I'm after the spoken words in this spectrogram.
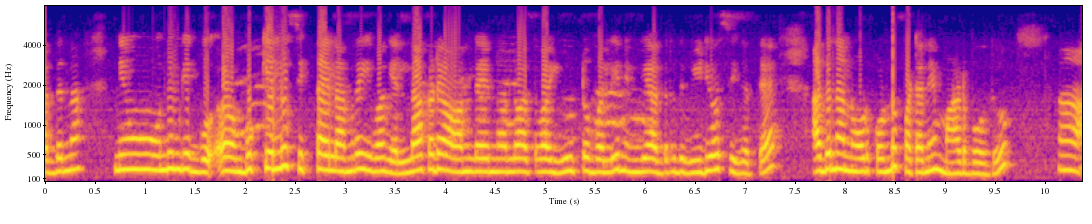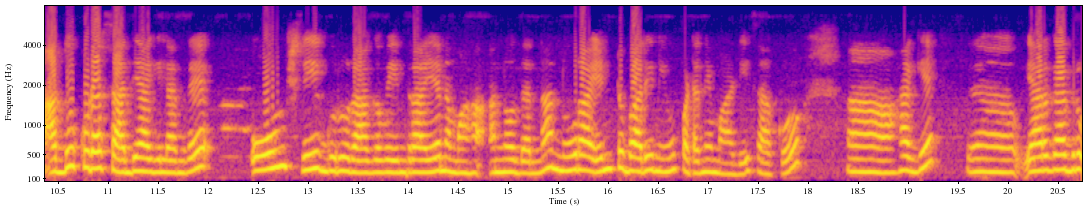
ಅದನ್ನು ನೀವು ನಿಮಗೆ ಬುಕ್ ಎಲ್ಲೂ ಸಿಗ್ತಾ ಇಲ್ಲ ಅಂದರೆ ಇವಾಗ ಎಲ್ಲ ಕಡೆ ಆನ್ಲೈನಲ್ಲೋ ಅಥವಾ ಯೂಟ್ಯೂಬಲ್ಲಿ ನಿಮಗೆ ಅದರದ್ದು ವಿಡಿಯೋ ಸಿಗುತ್ತೆ. ಅದನ್ನು ನೋಡಿಕೊಂಡು ಪಠನೆ ಮಾಡ್ಬೋದು. ಅದು ಕೂಡ ಸಾಧ್ಯ ಆಗಿಲ್ಲ ಅಂದರೆ ಓಂ ಶ್ರೀ ಗುರು ರಾಘವೇಂದ್ರಾಯ ನಮಃ ಅನ್ನೋದನ್ನು ನೂರ ಎಂಟು ಬಾರಿ ನೀವು ಪಠನೆ ಮಾಡಿ ಸಾಕು. ಹಾಗೆ ಯಾರಿಗಾದ್ರೂ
